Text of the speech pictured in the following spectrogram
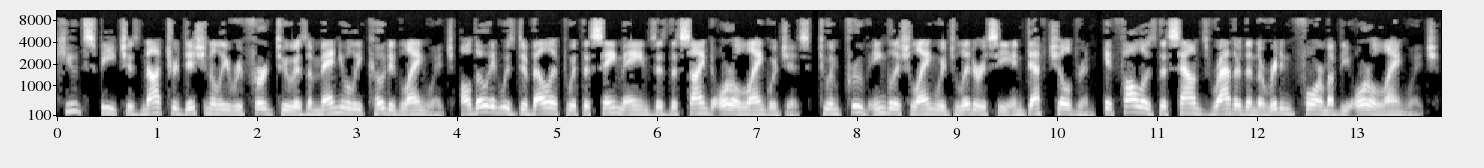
Cued speech is not traditionally referred to as a manually coded language, although it was developed with the same aims as the signed oral languages, to improve English language literacy in deaf children. It follows the sounds rather than the written form of the oral language.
